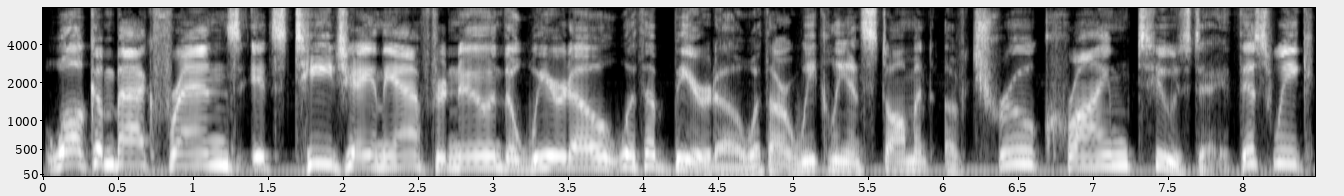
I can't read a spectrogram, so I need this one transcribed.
Welcome back, friends. It's TJ in the afternoon, the weirdo with a beardo, with our weekly installment of True Crime Tuesday. This week,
